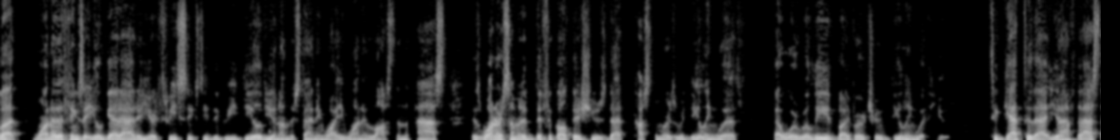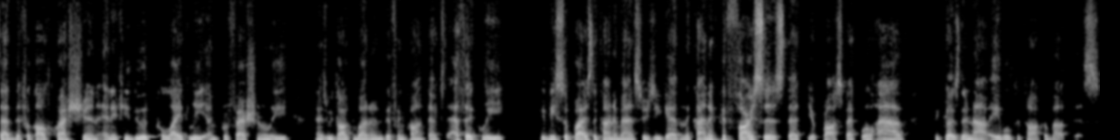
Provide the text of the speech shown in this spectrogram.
But one of the things that you'll get out of your 360 degree deal view and understanding why you won and lost in the past is what are some of the difficult issues that customers were dealing with that were relieved by virtue of dealing with you. To get to that, you have to ask that difficult question. And if you do it politely and professionally, as we talked about in a different context, ethically, you'd be surprised the kind of answers you get and the kind of catharsis that your prospect will have because they're not able to talk about this.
